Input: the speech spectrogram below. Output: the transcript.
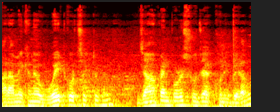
আর আমি এখানে ওয়েট করছি একটুখানি। জামা প্যান্ট পরে সোজা এক্ষুনি বেরাবো।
